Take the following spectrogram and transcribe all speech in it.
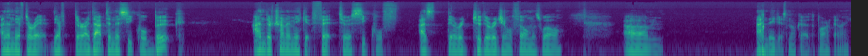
and then they have to write. They have, they're adapting the sequel book, and they're trying to make it fit to a sequel f- as the to the original film as well. Um, and they just knock out the park. I think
